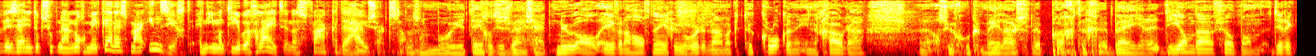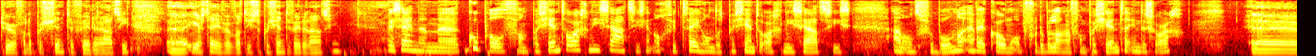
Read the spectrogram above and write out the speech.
We zijn niet op zoek naar nog meer kennis, maar inzicht. En iemand die je begeleidt. En dat is vaak de huisarts dan. Dat is een mooie tegeltjeswijsheid. Nu al even na half negen uur hoorde namelijk de klokken in Gouda. Uh, als u goed meeluisterde, prachtig bijeren. Dianda Veldman, directeur van de Patiëntenfederatie. Uh, eerst even, wat is de Patiëntenfederatie? Wij zijn een uh, koepel van patiëntenorganisaties... en ongeveer 200 patiëntenorganisaties aan ons verbonden. En wij komen op voor de belangen van patiënten in de zorg. Uh,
